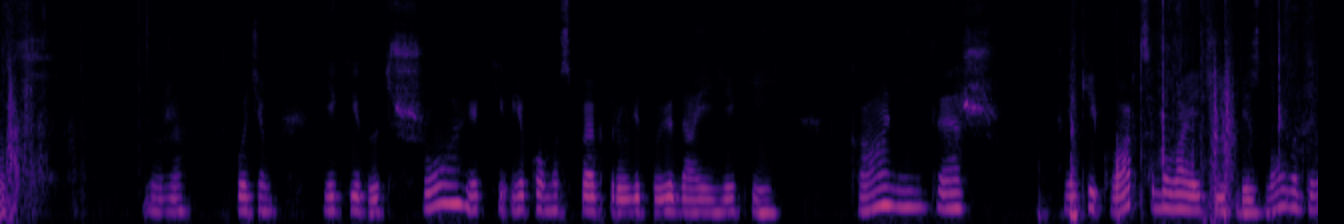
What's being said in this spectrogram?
От, Дуже Потім, які тут що, які, якому спектру відповідає який камінь теж, які кварци бувають, їх різновиди.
